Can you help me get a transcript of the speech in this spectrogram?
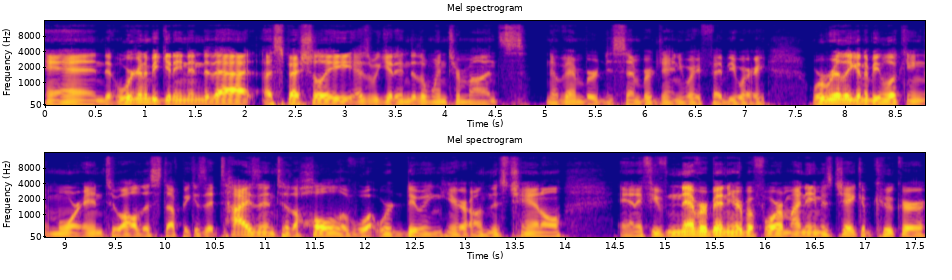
And we're going to be getting into that, especially as we get into the winter months November, December, January, February. We're really going to be looking more into all this stuff because it ties into the whole of what we're doing here on this channel. And if you've never been here before, my name is Jacob Kuker.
